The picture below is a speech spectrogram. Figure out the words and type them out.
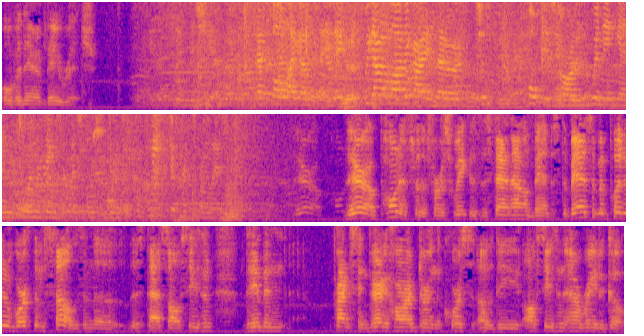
over there in Bay Ridge. This team this year. That's all I gotta say. They, we got a lot of guys that are just focused on winning and doing the things that they're supposed to do. It's a complete difference from last year. Their opponent for the first week is the Staten Island Bandits. The Bandits have been putting in work themselves in the this past off season. They've been practicing very hard during the course of the offseason and are ready to go.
